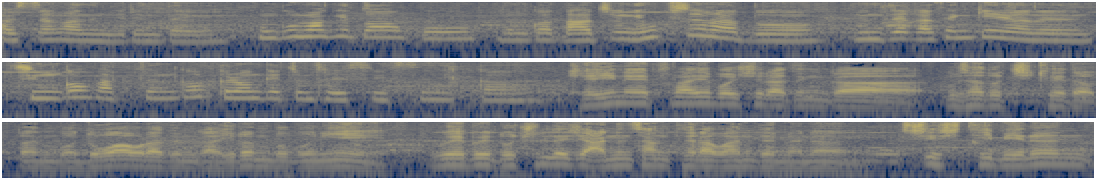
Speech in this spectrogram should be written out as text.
발생하는 일인데 궁금하기도 하고 뭔가 나중에 혹시라도 문제가 생기면은 증거 같은 거 그런 게 좀 될 수 있으니까 개인의 프라이버시라든가 의사도 지켜야 될 어떤 뭐 노하우라든가 이런 부분이 외부에 노출되지 않은 상태라고 한다면은 CCTV는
